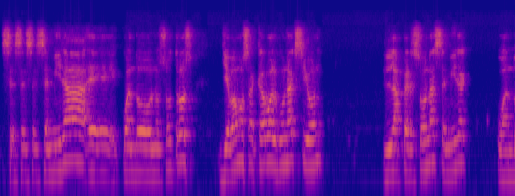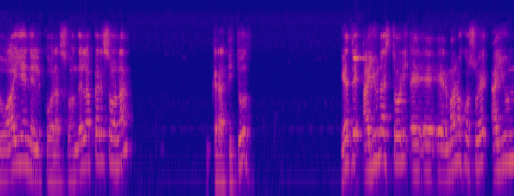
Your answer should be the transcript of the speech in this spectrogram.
se, mira eh, cuando nosotros llevamos a cabo alguna acción, la persona se mira cuando hay en el corazón de la persona gratitud. Fíjate, hay una historia, eh, eh, hermano Josué, hay un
